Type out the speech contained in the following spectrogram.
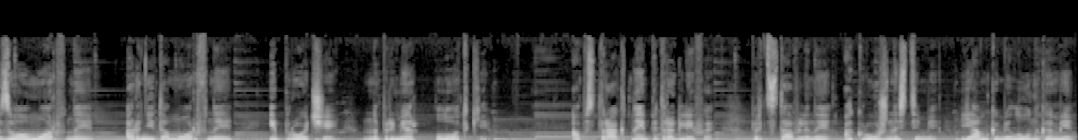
зооморфные, орнитоморфные и прочие, например, лодки – Абстрактные петроглифы представлены окружностями, ямками-лунками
